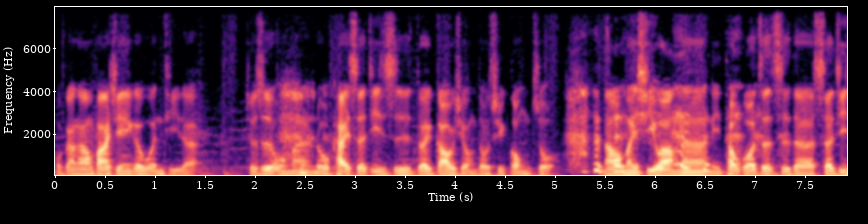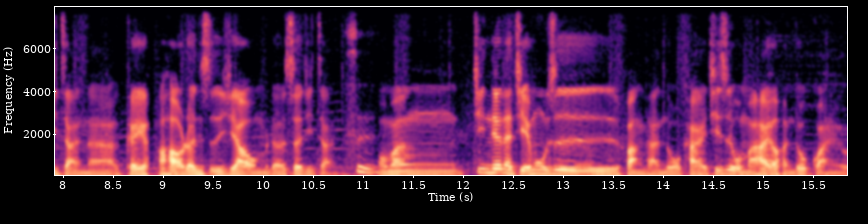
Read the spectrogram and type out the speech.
我刚刚发现一个问题了，就是我们罗开设计师对高雄都去工作，那我们希望呢，你透过这次的设计展呢，可以好好认识一下我们的设计展。是我们今天的节目是访谈罗开，其实我们还有很多馆有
